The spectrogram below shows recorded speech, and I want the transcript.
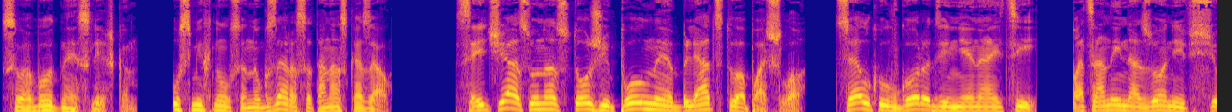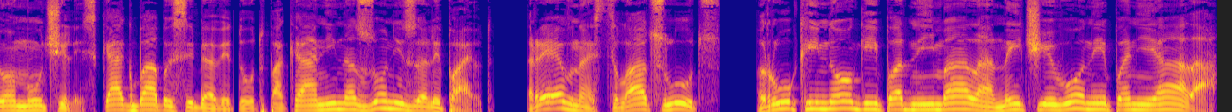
«Свободные слишком», — усмехнулся Нукзар, а сатана сказал. «Сейчас у нас тоже полное блядство пошло. Целку в городе не найти. Пацаны на зоне все мучились, как бабы себя ведут, пока они на зоне залипают. Ревность, лац-луц. Руки-ноги поднимала, ничего не поняла.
